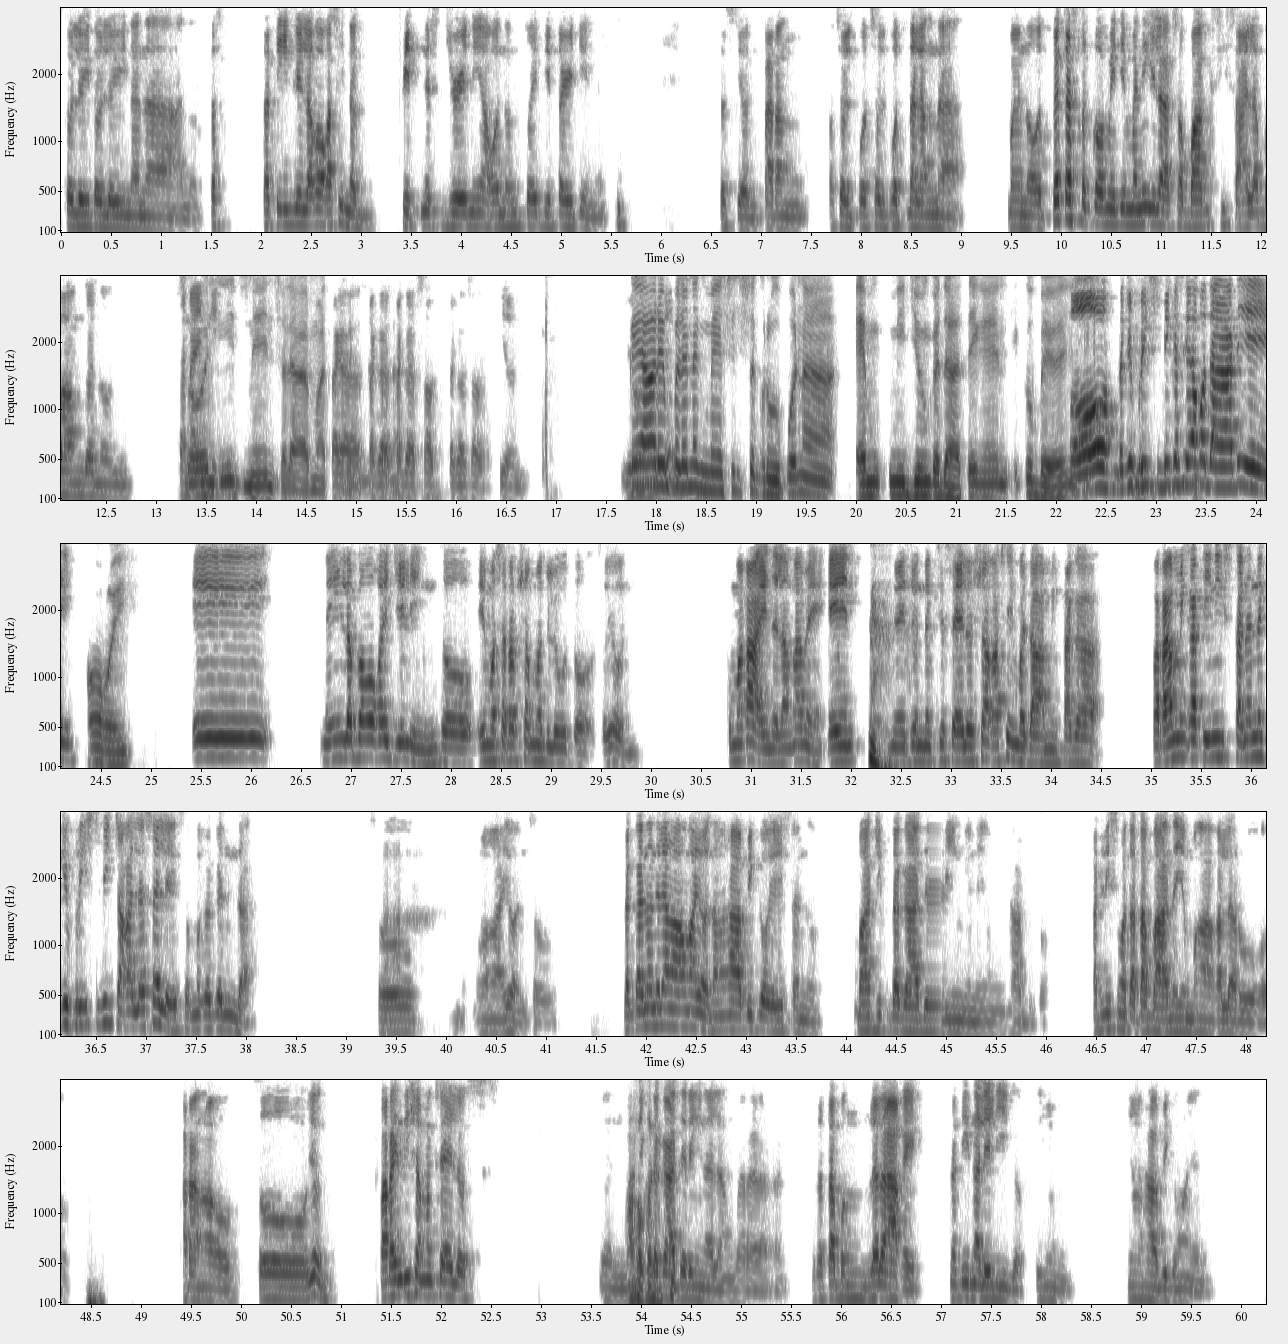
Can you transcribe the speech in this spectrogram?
tuloy-tuloy na na ano. Tapos tatigil ako kasi nag-fitness journey ako noong 2013. Eh. tapos yun, parang pasulpot-sulpot na lang na manood. Pero tapos nag-comedy Manila sa Bagsy, sa Alabang, ganun. Sa Solid, 90s. men. Salamat. Taga, taga, taga South, taga South, yun. Yun, Kaya rin pala nag-message sa grupo na M medium ka dati. Ngayon, ikaw ba yun? Oo, nag-frisbee kasi ako dati eh. Okay. eh, nainlove ako kay Jeline. So, eh, masarap siyang magluto. So, yun. Kumakain na lang kami. And medyo nagsiselo siya kasi madaming taga, maraming atinista na nag-frisbee tsaka lasal eh. So, magaganda. So, mga yun. So, nag-ano na lang ako ngayon. Ang hobby ko is ano, Magic the Gathering. Yun na yung hobby ko. At least matataba na yung mga kalaro ko. Parang ako. So, yun. Para hindi siya magselos. Yun, Magic Okay. the Gathering na lang para matatabang lalaki na di naliligo. Yun yung, yung hobby ko ngayon.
